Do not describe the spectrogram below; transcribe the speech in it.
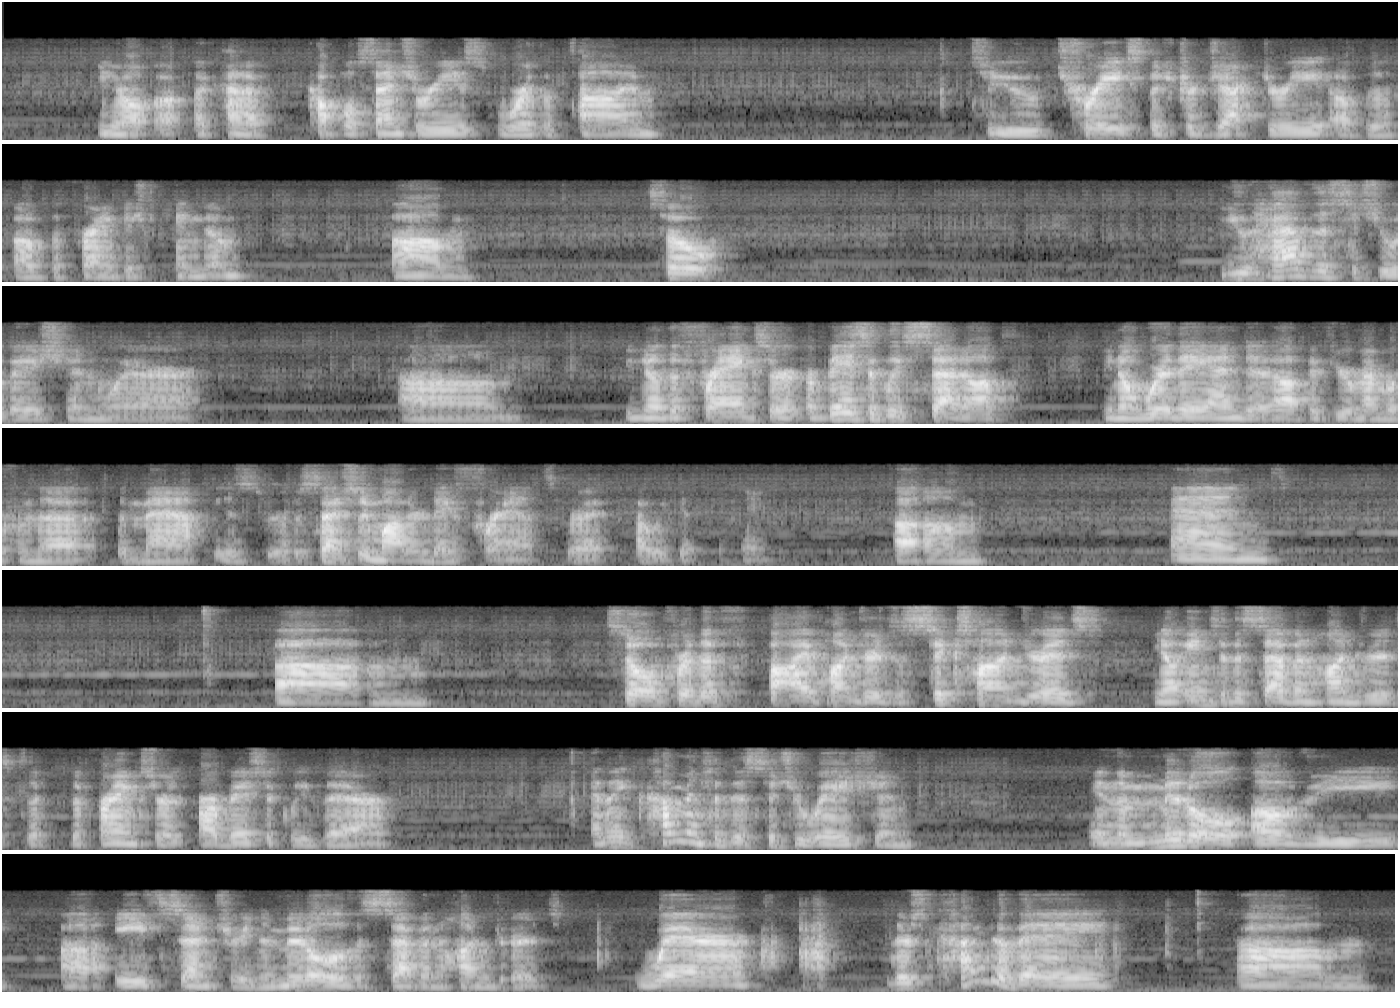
you know, a, a kind of couple centuries worth of time to trace the trajectory of the of the Frankish kingdom. Um, so you have this situation where, um, you know, the Franks are, are, basically set up. You know, where they ended up, if you remember from the, the map, is essentially modern day France, right? How we get the name. Um, and um, so for the 500s, the 600s, you know, into the 700s, the, the Franks are, are basically there. And they come into this situation in the middle of the uh, 8th century, in the middle of the 700s, where there's kind of a um,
